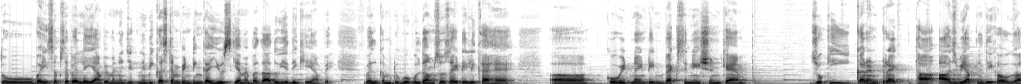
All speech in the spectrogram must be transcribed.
तो भाई, सबसे पहले यहाँ पे मैंने जितने भी कस्टम पेंटिंग का यूज़ किया, मैं बता दूँ, ये देखिए यहाँ पे। वेलकम टू गोकुलधाम सोसाइटी लिखा है। कोविड नाइन्टीन वैक्सीनेशन कैंप जो कि करंट ट्रैक था, आज भी आपने देखा होगा।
